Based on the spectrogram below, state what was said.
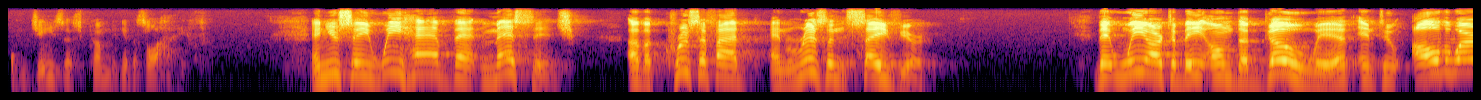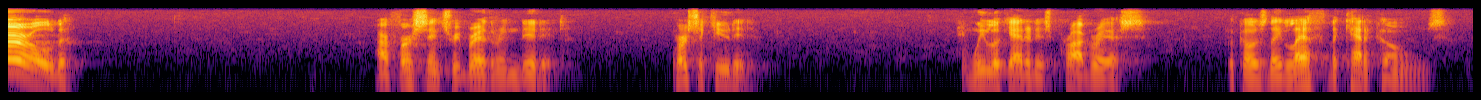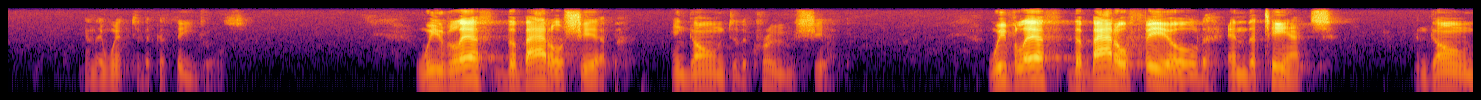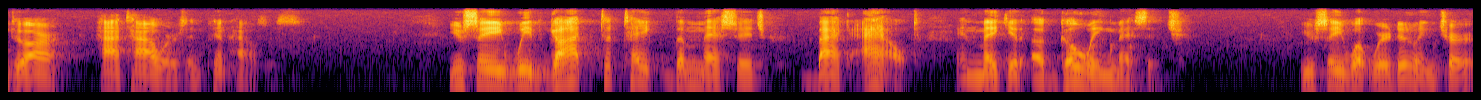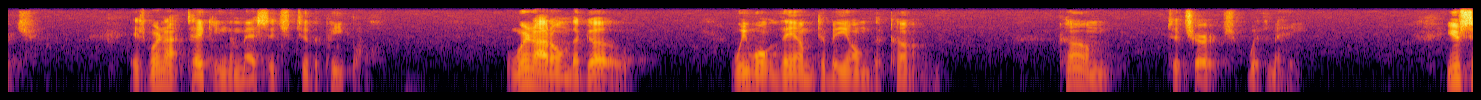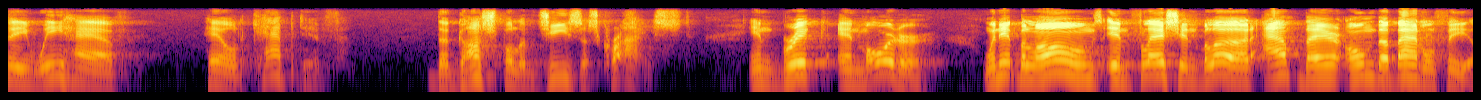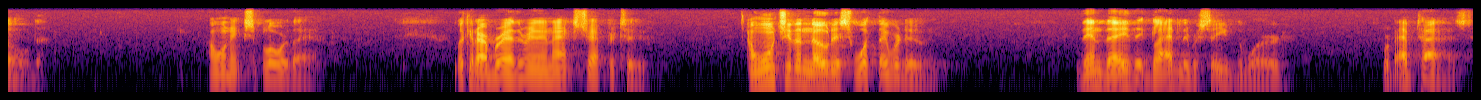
And Jesus come to give us life. And you see, we have that message of a crucified and risen Savior that we are to be on the go with into all the world. Our first century brethren did it, persecuted. And we look at it as progress because they left the catacombs and they went to the cathedrals. We've left the battleship and gone to the cruise ship. We've left the battlefield and the tents and gone to our high towers and penthouses. You see, we've got to take the message back out and make it a going message. You see, what we're doing, church, is we're not taking the message to the people. We're not on the go. We want them to be on the come. Come to church with me. You see, we have held captive the gospel of Jesus Christ in brick and mortar when it belongs in flesh and blood out there on the battlefield. I want to explore that. Look at our brethren in Acts chapter 2. I want you to notice what they were doing. Then they that gladly received the word were baptized.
